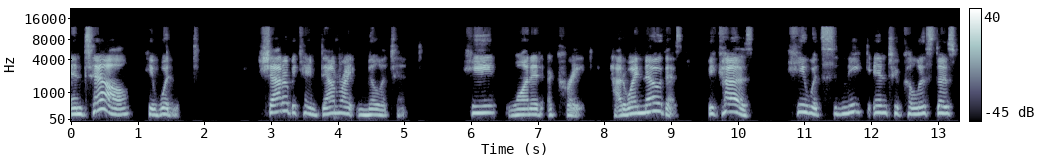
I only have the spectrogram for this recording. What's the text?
until he wouldn't. Shadow became downright militant. He wanted a crate. How do I know this? Because he would sneak into Callista's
